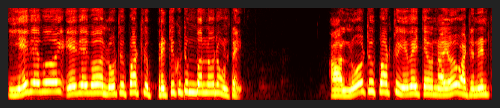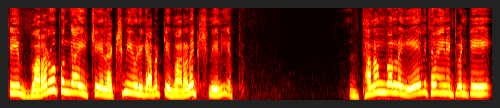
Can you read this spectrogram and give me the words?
ఏవేవో ఏవేవో లోటుపాట్లు ప్రతి కుటుంబంలోనూ ఉంటాయి. ఆ లోటుపాట్లు ఏవైతే ఉన్నాయో వాటిని వరరూపంగా ఇచ్చే లక్ష్మీయుడి కాబట్టి వరలక్ష్మి అని అర్థం. ధనం వల్ల ఏ విధమైనటువంటి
